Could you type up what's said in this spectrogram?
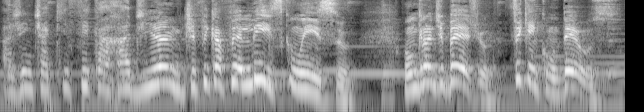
a gente aqui fica radiante, fica feliz com isso. Um grande beijo, fiquem com Deus.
